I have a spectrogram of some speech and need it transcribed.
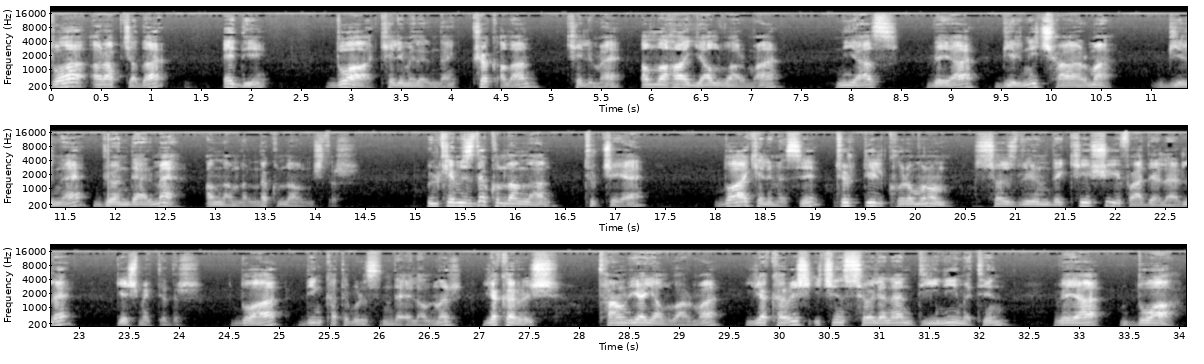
Dua Arapçada edi, dua kelimelerinden kök alan kelime Allah'a yalvarma, niyaz veya birini çağırma, birine gönderme anlamlarında kullanılmıştır. Ülkemizde kullanılan Türkçe'ye dua kelimesi Türk Dil Kurumu'nun sözlüğündeki şu ifadelerle geçmektedir. Dua din kategorisinde ele alınır. Yakarış, Tanrı'ya yalvarma, yakarış için söylenen dini metin veya dua,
